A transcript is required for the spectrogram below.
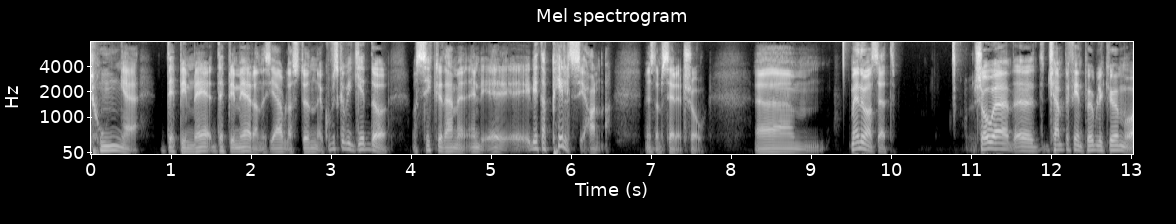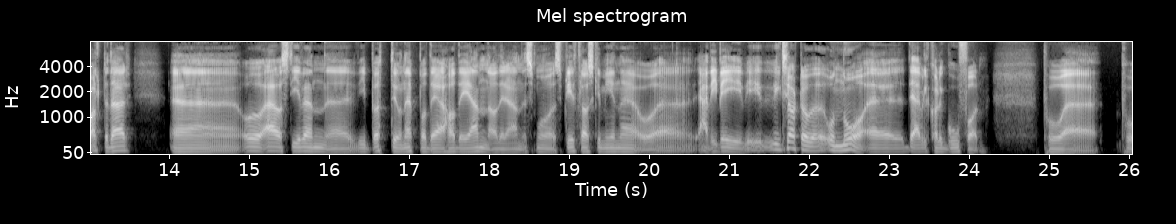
tunge, deprimerende jævla stunder? Hvorfor skal vi gidde å, å sikre dem en, en, en liten pils i handa mens de ser et show? Um, men uansett, showet, uh, kjempefint publikum og alt det der. Uh, og jeg og Steven uh, vi bøtte jo nedpå det jeg hadde igjen av de små spritflaskene mine, og uh, ja, vi, vi, vi, klarte å, å nå det jeg vil kalle god form på, på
